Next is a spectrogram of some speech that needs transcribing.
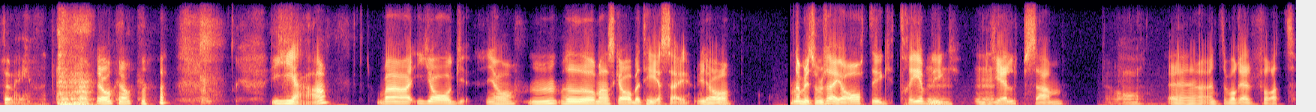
för mig. Ja, ja. Ja, ja vad jag, ja, mm, hur man ska bete sig. Ja, ja men som du säger, artig, trevlig, mm, mm. hjälpsam. Ja. Eh, inte vara rädd för att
